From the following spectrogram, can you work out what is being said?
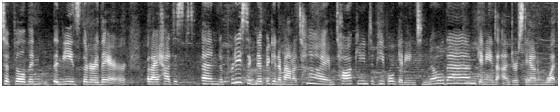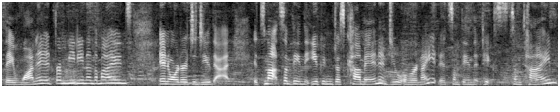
to fill the, the needs that are there. But I had to spend a pretty significant amount of time talking to people, getting to know them, getting to understand what they wanted from Meeting of the Minds in order to do that. It's not something that you can just come in and do overnight. It's something that takes some time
